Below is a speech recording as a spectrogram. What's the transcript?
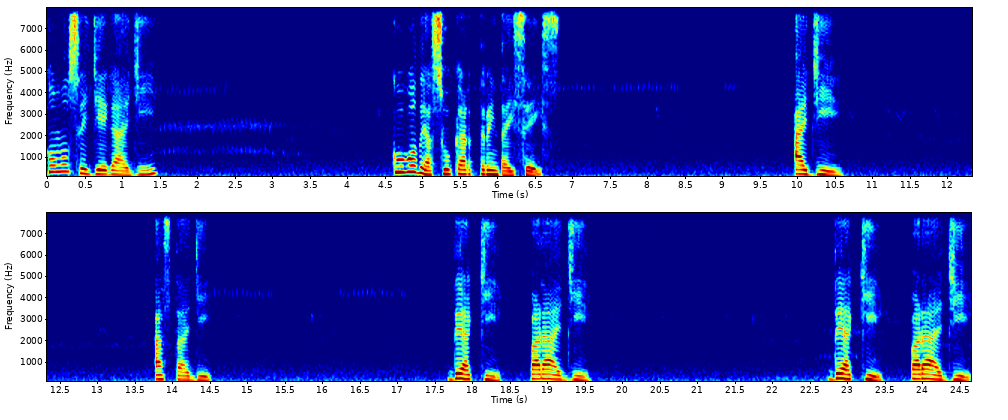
¿Cómo se llega allí? Cubo de azúcar 36. Allí. Hasta allí. De aquí para allí. De aquí para allí.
